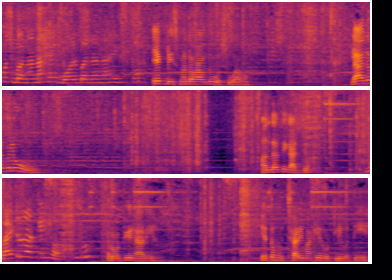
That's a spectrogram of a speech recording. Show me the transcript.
कुछ बनाना है बॉल बनाना है इसका એક ડીશમાં તો હાવદું ઓછું આવે લાવજો પેલું અંદરથી કાઢજો व्हाइट रोटी सॉस रोटली हारी है ये तो मुच्छाड़ी माँ की रोटली होती है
